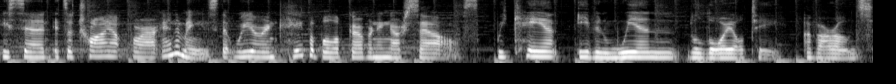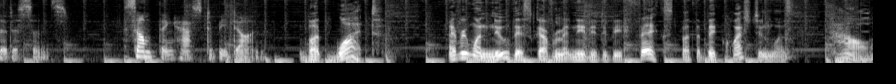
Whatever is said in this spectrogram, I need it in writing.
He said, It's a triumph for our enemies that we are incapable of governing ourselves. We can't even win the loyalty of our own citizens. Something has to be done. But what? Everyone knew this government needed to be fixed, but the big question was how?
